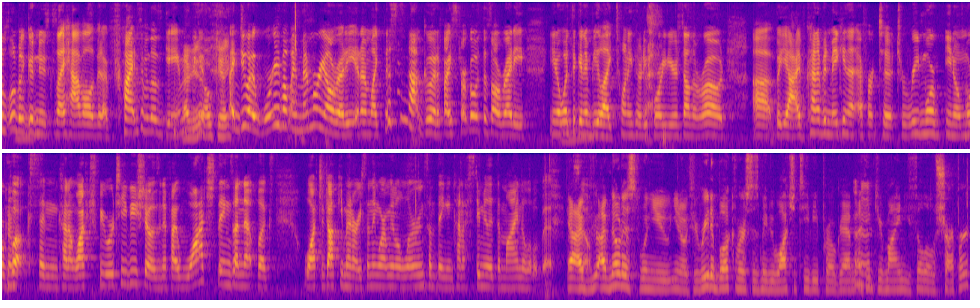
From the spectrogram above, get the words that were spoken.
little bit of good news because I have all of it. I've tried some of those games. Have you? Okay. I do. I worry about my memory already, and I'm like, this is not good. If I struggle with this already, you know, what's it going to be like 20, 30, 40 years down the road? Uh, but yeah, I've kind of been making that effort to, to read more, you know, more Okay. books and kind of watch fewer TV shows. And if I watch things on Netflix, watch a documentary, something where I'm going to learn something and kind of stimulate the mind a little bit. Yeah, So- I've, I've noticed when you, you know, if you read a book versus maybe watch a TV program, Mm-hmm. I think your mind, you feel a little sharper.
